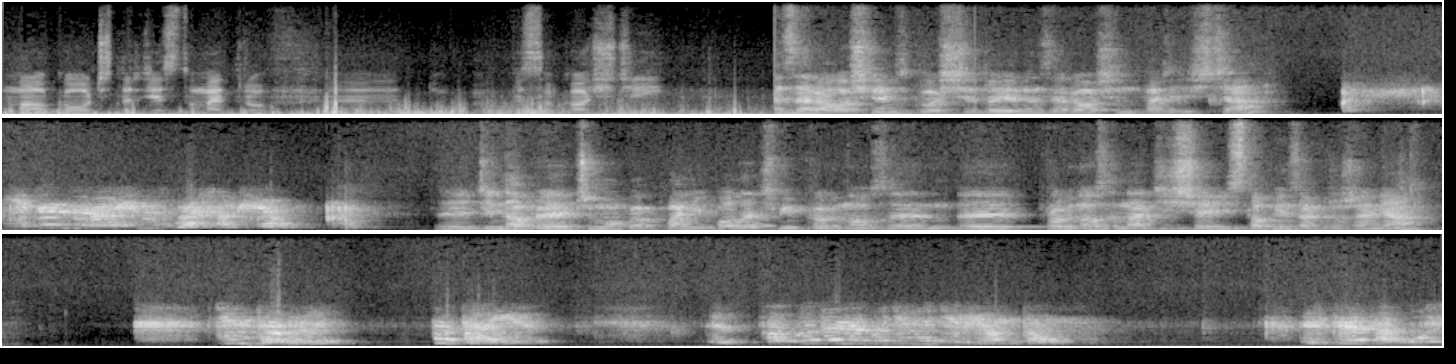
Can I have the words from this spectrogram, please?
ma około 40 metrów y, wysokości. 08 zgłoś się do 10820. 108 zgłaszam się. Y, Dzień dobry, czy mogłaby Pani podać mi prognozę, y, prognozę na dzisiaj i stopień zagrożenia? Dzień dobry. Podaję. Y, Pogoda na godzinę 9. Strefa 8.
